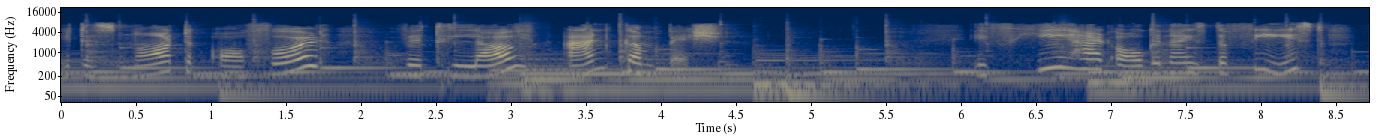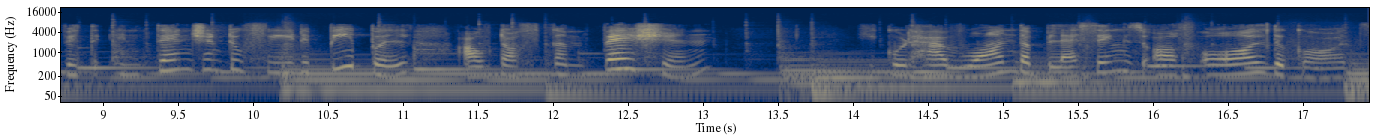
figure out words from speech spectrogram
it is not offered with love and compassion. If he had organized the feast with intention to feed people out of compassion, could have won the blessings of all the gods.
